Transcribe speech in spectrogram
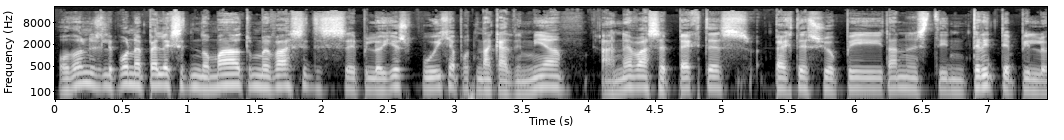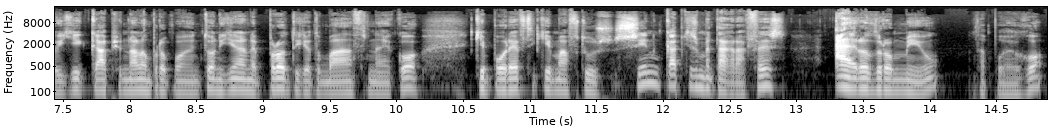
Ο Δόνης λοιπόν επέλεξε την ομάδα του με βάση τις επιλογές που είχε από την Ακαδημία. Ανέβασε παίχτες, παίχτες οι οποίοι ήταν στην τρίτη επιλογή κάποιων άλλων προπονητών, γίνανε πρώτοι για τον Παναθηναϊκό και πορεύτηκε με αυτούς. Συν κάποιες μεταγραφές αεροδρομίου, θα πω εγώ,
